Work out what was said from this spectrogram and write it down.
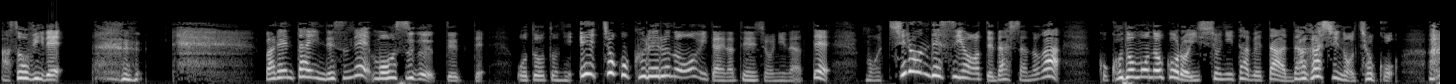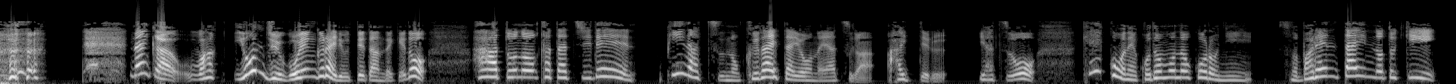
遊びで。バレンタインですね、もうすぐって言って、弟に、え、チョコくれるの？みたいなテンションになって、もちろんですよって出したのが、子供の頃一緒に食べた駄菓子のチョコ。なんか、わ、45円ぐらいで売ってたんだけど、ハートの形で、ピーナッツの砕いたようなやつが入ってるやつを、結構ね、子供の頃に、そのバレンタインの時、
